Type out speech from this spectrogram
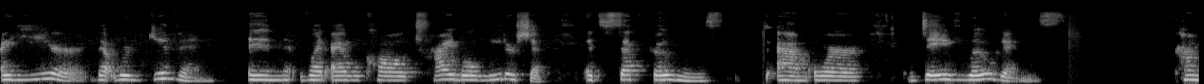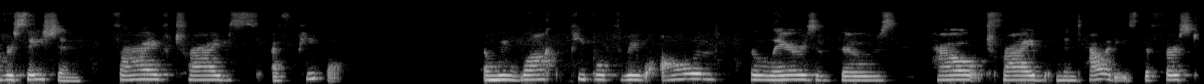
A year that we're given in what I will call tribal leadership. It's Seth Godin's um, or Dave Logan's conversation, Five Tribes of People. And we walk people through all of the layers of those how tribe mentalities. The first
